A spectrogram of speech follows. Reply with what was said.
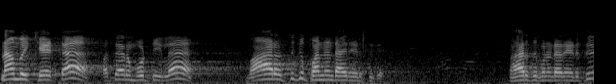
நாம் போய் கேட்டா பத்தாயிரம் போட்டியில வாரத்துக்கு பன்னெண்டாயிரம் எடுத்துக்க. வாரத்துக்கு பன்னெண்டாயிரம் எடுத்து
